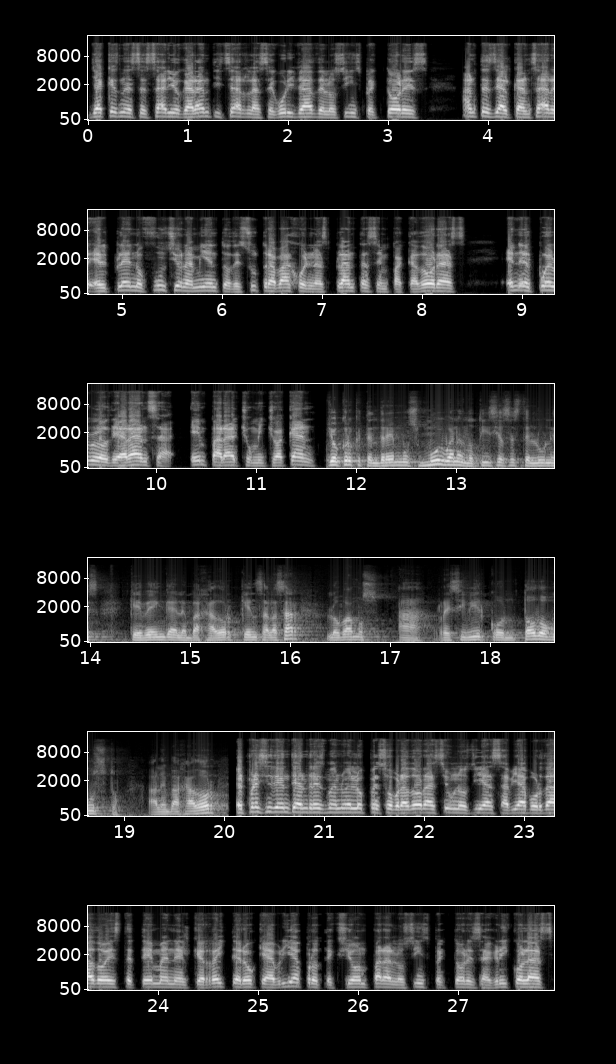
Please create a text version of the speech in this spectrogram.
ya que es necesario garantizar la seguridad de los inspectores antes de alcanzar el pleno funcionamiento de su trabajo en las plantas empacadoras en el pueblo de Aranza, en Paracho, Michoacán. Yo creo que tendremos muy buenas noticias este lunes que venga el embajador Ken Salazar. Lo vamos a recibir con todo gusto al embajador. El presidente Andrés Manuel López Obrador hace unos días había abordado este tema en el que reiteró que habría protección para los inspectores agrícolas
